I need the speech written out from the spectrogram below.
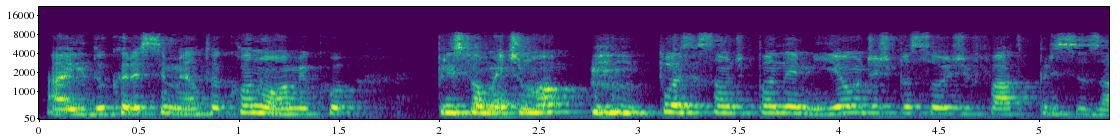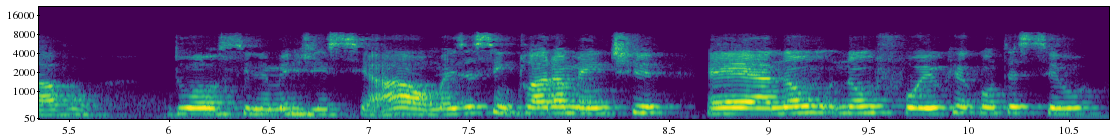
aí do crescimento econômico, principalmente numa posição de pandemia, onde as pessoas de fato precisavam do auxílio emergencial, mas assim, claramente é, não, não foi o que aconteceu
